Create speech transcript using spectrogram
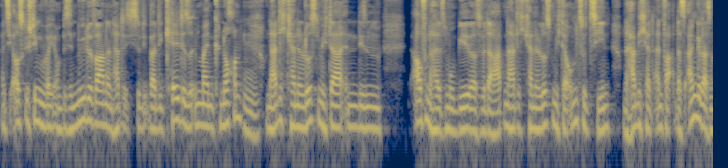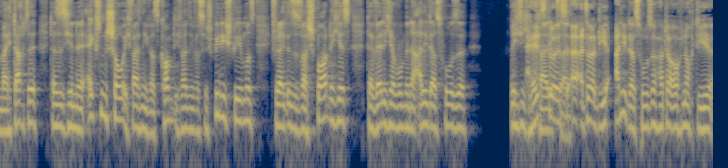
als ich ausgestiegen bin, weil ich auch ein bisschen müde war, und dann hatte ich so, die, war die Kälte so in meinen Knochen Hm. und da hatte ich keine Lust, mich da in diesem Aufenthaltsmobil, was wir da hatten, hatte ich keine Lust, mich da umzuziehen. Und da habe ich halt einfach das angelassen, weil ich dachte, das ist hier eine Action-Show. Ich weiß nicht, was kommt. Ich weiß nicht, was für Spiel ich spielen muss. Vielleicht ist es was Sportliches. Da werde ich ja wohl mit einer Adidas-Hose richtig Hältst du es, sein. äh, also die Adidas-Hose hatte auch noch die, äh,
